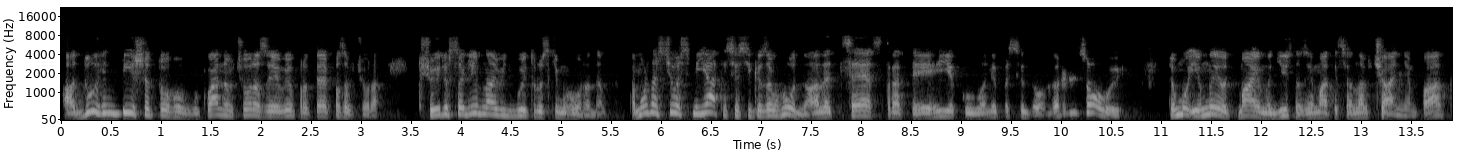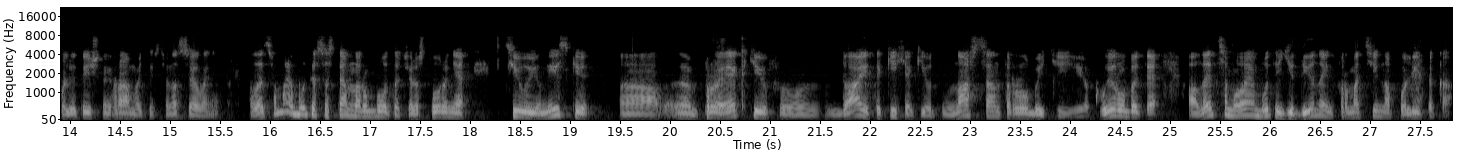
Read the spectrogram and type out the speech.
А Дугін більше того, буквально вчора заявив про те, позавчора, що Єрусалим навіть буде руським городом. Та можна з цього сміятися скільки завгодно, але це стратегія, яку вони послідовно реалізовують. Тому і ми от маємо дійсно займатися навчанням па, політичною грамотністю населення. Але це має бути системна робота через створення цілої низки проєктів, о, да, і таких, як і от наш центр робить, і як ви робите. Але це має бути єдина інформаційна політика,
